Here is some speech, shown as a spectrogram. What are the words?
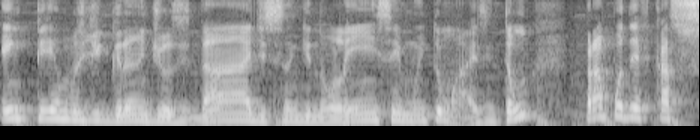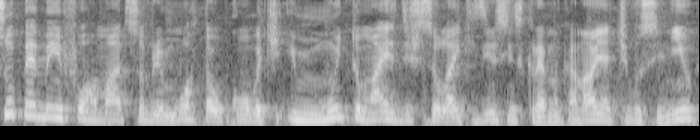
em termos de grandiosidade, sanguinolência e muito mais. Então, para poder ficar super bem informado sobre Mortal Kombat e muito mais, deixa seu likezinho, se inscreve no canal e ativa o sininho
